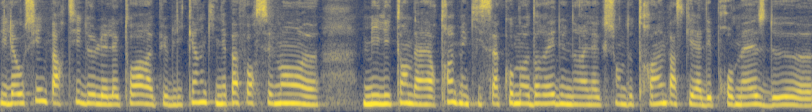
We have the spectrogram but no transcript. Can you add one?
Il a aussi une partie de l'électorat républicain qui n'est pas forcément euh, militant derrière Trump, mais qui s'accommoderait d'une réélection de Trump parce qu'il y a des promesses de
